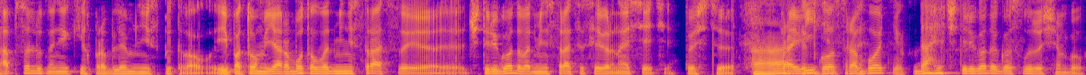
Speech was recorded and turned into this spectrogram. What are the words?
абсолютно никаких проблем не испытывал. И потом я работал в администрации, 4 года в администрации Северной Осетии. То есть, А, ты правительстве. госработник. да, я 4 года госслужащим был.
